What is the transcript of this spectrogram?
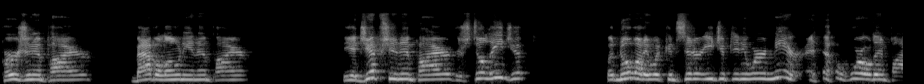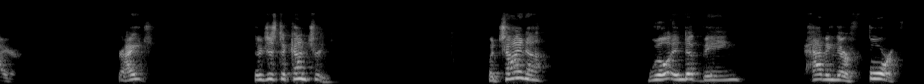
Persian Empire, Babylonian Empire, the Egyptian Empire, there's still Egypt, but nobody would consider Egypt anywhere near a world empire, right? They're just a country. But China will end up being having their fourth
